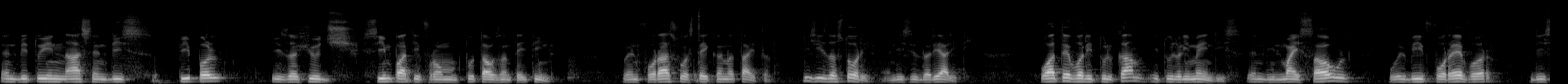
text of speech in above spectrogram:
And between us and these people is a huge sympathy from 2018, when for us was taken a title. This is the story, and this is the reality. Whatever it will come, it will remain this. And in my soul will be forever this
